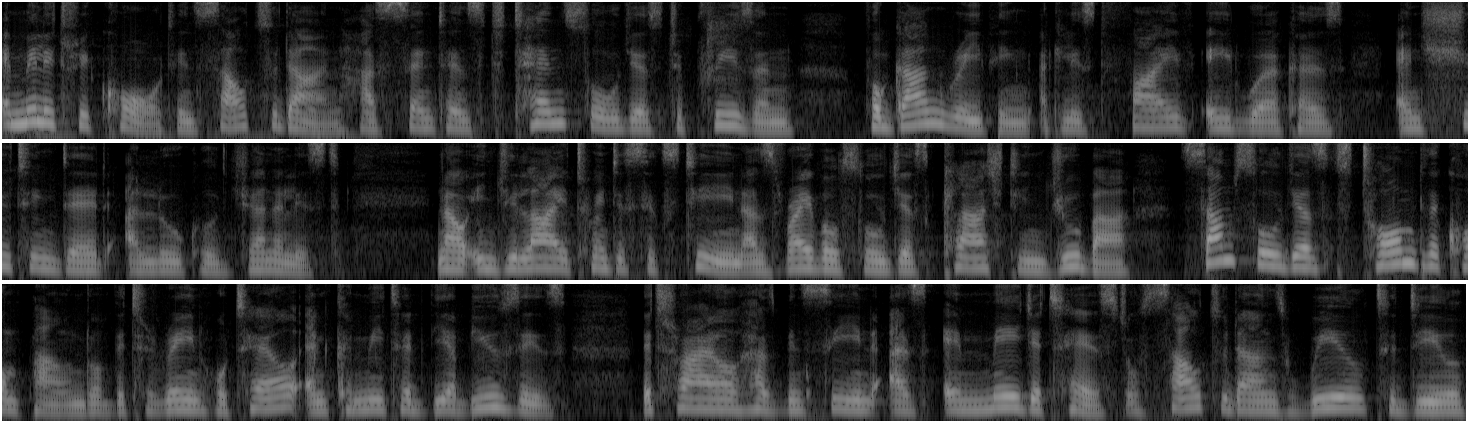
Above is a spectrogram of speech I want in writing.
A military court in South Sudan has sentenced 10 soldiers to prison for gang raping at least five aid workers and shooting dead a local journalist. Now, in July 2016, as rival soldiers clashed in Juba, some soldiers stormed the compound of the Terrain Hotel and committed the abuses. The trial has been seen as a major test of South Sudan's will to deal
